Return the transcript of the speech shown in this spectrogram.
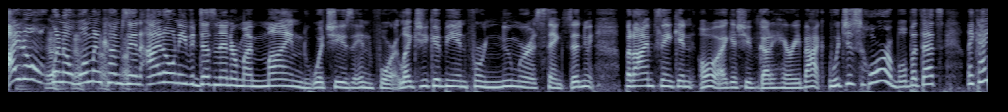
I don't. When a woman comes in, I don't even doesn't enter my mind what she's in for. Like she could be in for numerous things, doesn't But I'm thinking, oh, I guess you've got a hairy back, which is horrible. But that's like I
